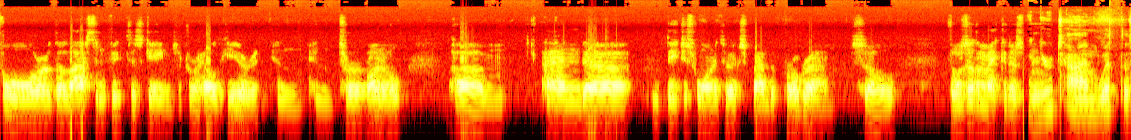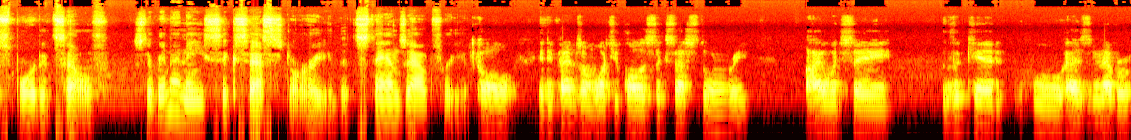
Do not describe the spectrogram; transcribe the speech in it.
for the last Invictus Games, which were held here in, in, in Toronto. Um, and uh, they just wanted to expand the program. So those are the mechanisms. In your time with the sport itself, has there been any success story that stands out for you? Oh, it depends on what you call a success story. I would say the kid who has never,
